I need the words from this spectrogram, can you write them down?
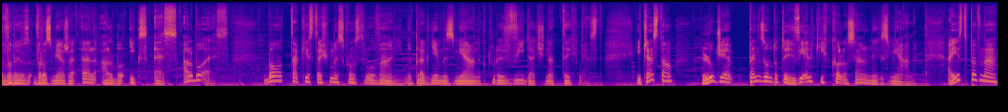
w, roz, w rozmiarze L albo XS albo S bo tak jesteśmy skonstruowani. My pragniemy zmian, które widać natychmiast. I często ludzie pędzą do tych wielkich, kolosalnych zmian. A jest pewna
